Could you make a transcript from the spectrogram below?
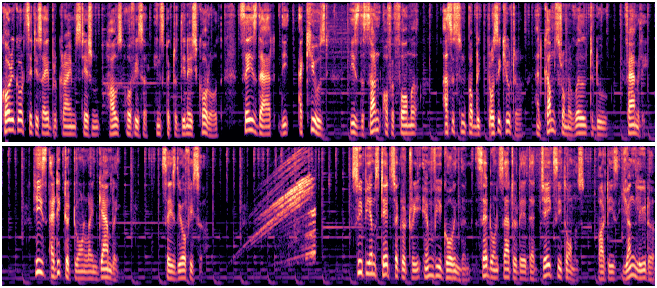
Kozhikode City Cybercrime Station House Officer Inspector Dinesh Koroth says that the accused is the son of a former assistant public prosecutor and comes from a well to do family. He is addicted to online gambling, says the officer. CPM State Secretary M.V. Govindan said on Saturday that Jaick C. Thomas, party's young leader,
